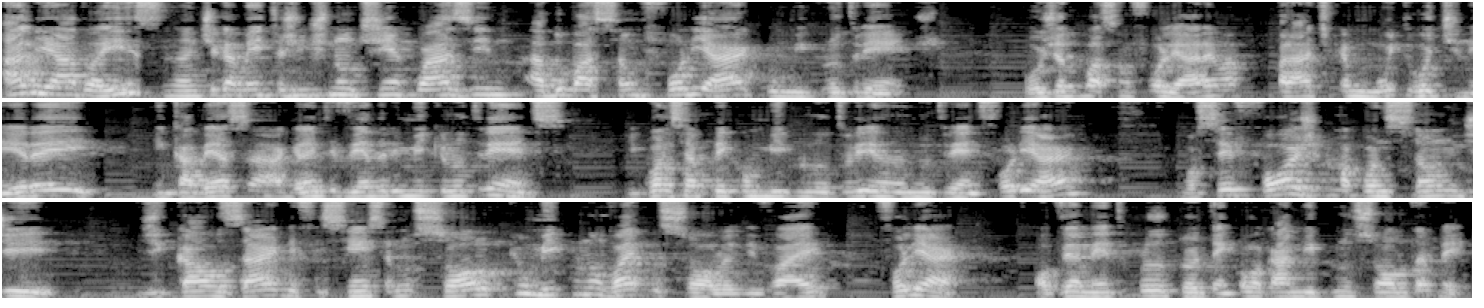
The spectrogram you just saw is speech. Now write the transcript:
Aliado a isso, antigamente a gente não tinha quase adubação foliar com micronutriente. Hoje a adubação foliar é uma prática muito rotineira e encabeça a grande venda de micronutrientes. E quando você aplica um micronutriente foliar, você foge de uma condição de, de causar deficiência no solo, porque o micro não vai para o solo, ele vai foliar. Obviamente, o produtor tem que colocar micro no solo também.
